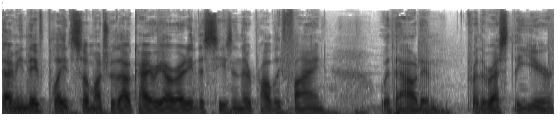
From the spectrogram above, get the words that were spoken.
I mean, they've played so much without Kyrie already this season, they're probably fine without him for the rest of the year.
